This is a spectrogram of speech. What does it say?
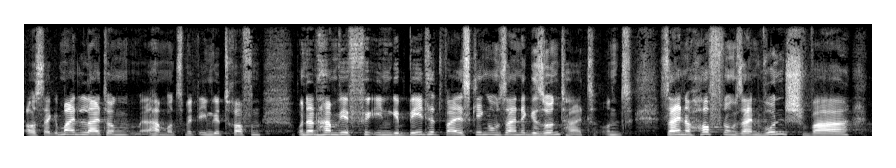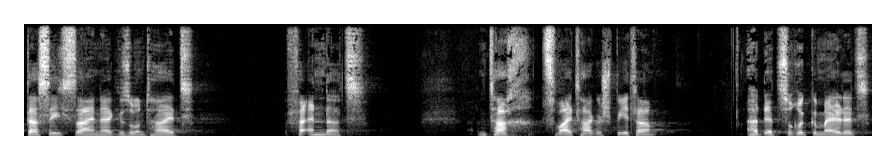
aus der Gemeindeleitung, haben uns mit ihm getroffen und dann haben wir für ihn gebetet, weil es ging um seine Gesundheit. Und seine Hoffnung, sein Wunsch war, dass sich seine Gesundheit verändert. Ein Tag, zwei Tage später hat er zurückgemeldet,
